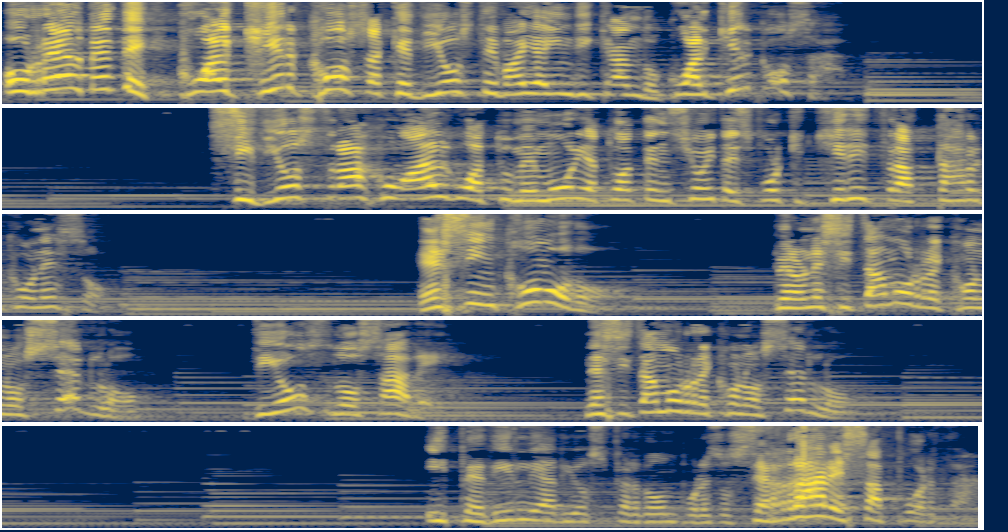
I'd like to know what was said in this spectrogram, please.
o realmente cualquier cosa que Dios te vaya indicando, cualquier cosa. Si Dios trajo algo a tu memoria, a tu atención, es porque quiere tratar con eso. Es incómodo, pero necesitamos reconocerlo. Dios lo sabe. Necesitamos reconocerlo y pedirle a Dios perdón por eso. Cerrar esa puerta.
